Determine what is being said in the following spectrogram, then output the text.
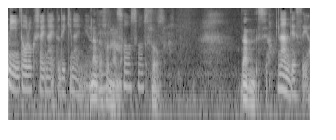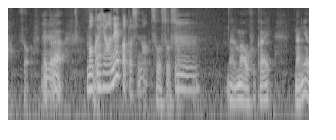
人登録者いないとできないんだよね。なんかそんなの。そうそうそそう。うなんですよ。なんですよ。そう。だから、目標ね今年の。そうそうそう。う、ん。ならまあオフ会何集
